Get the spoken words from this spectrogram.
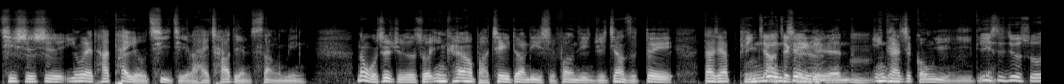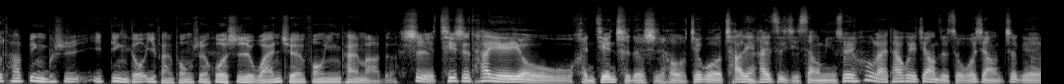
其实是因为他太有气节了，还差点丧命。那我是觉得说，应该要把这一段历史放进去，这样子对大家评论这个人，应该是公允一点。意思就是说，他并不是一定都一帆风顺，或是完全逢迎拍马的。是，其实他也有很坚持的时候，结果差点害自己丧命。所以后来他会这样子走，我想这个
